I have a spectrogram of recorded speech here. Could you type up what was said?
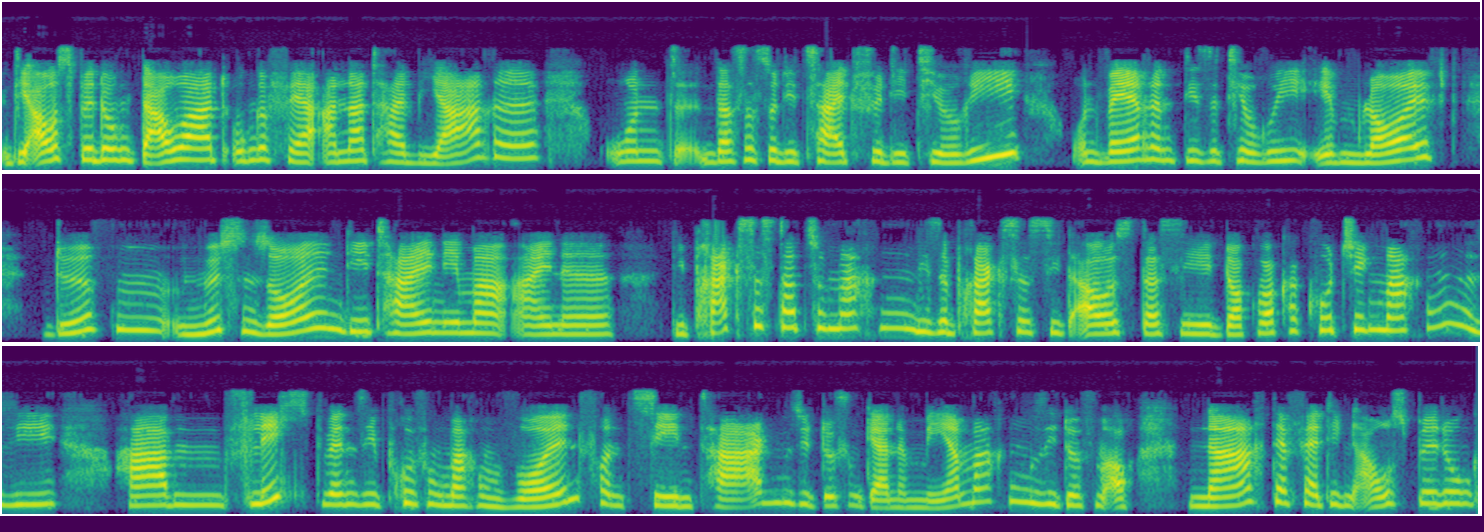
Die Ausbildung dauert ungefähr anderthalb Jahre und das ist so die Zeit für die Theorie. Und während diese Theorie eben läuft, dürfen, müssen, sollen die Teilnehmer eine die Praxis dazu machen. Diese Praxis sieht aus, dass sie Dogwalker Coaching machen. Sie haben Pflicht, wenn Sie Prüfung machen wollen, von zehn Tagen. Sie dürfen gerne mehr machen. Sie dürfen auch nach der fertigen Ausbildung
